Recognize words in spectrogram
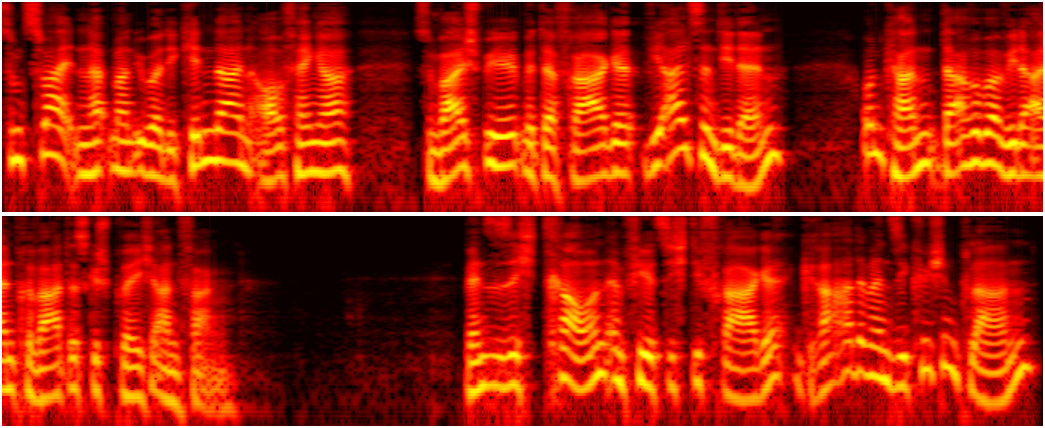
Zum Zweiten hat man über die Kinder einen Aufhänger, zum Beispiel mit der Frage, wie alt sind die denn? und kann darüber wieder ein privates Gespräch anfangen. Wenn Sie sich trauen, empfiehlt sich die Frage, gerade wenn Sie Küchen planen,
